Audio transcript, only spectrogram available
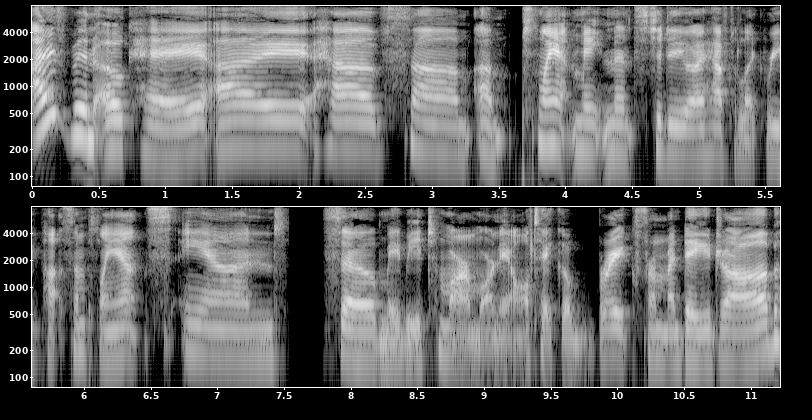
I've been okay. I have some um, plant maintenance to do. I have to like repot some plants and so maybe tomorrow morning I'll take a break from my day job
